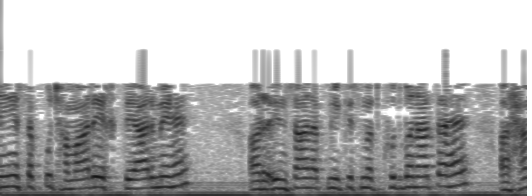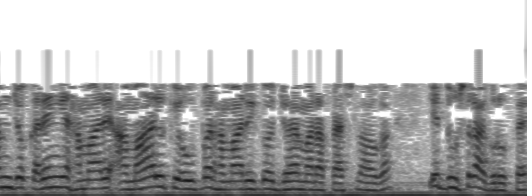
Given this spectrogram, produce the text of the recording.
نہیں ہے، سب کچھ ہمارے اختیار میں ہے۔ اور انسان اپنی قسمت خود بناتا ہے۔ اور ہم جو کریں گے، ہمارے امال کے اوپر ہماری کو جو ہے ہمارا فیصلہ ہوگا۔ یہ دوسرا گروپ ہے۔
